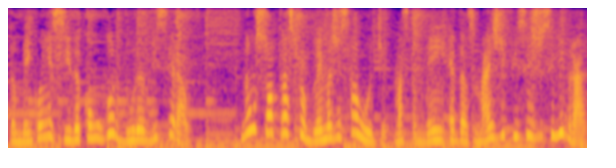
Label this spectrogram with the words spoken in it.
também conhecida como gordura visceral. Não só traz problemas de saúde, mas também é das mais difíceis de se livrar.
